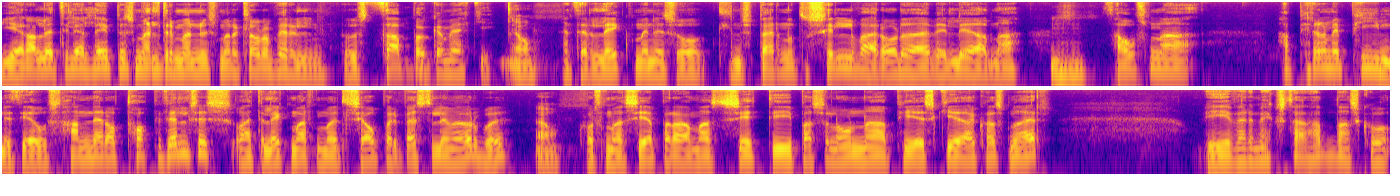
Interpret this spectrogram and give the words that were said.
Ég er alveg til að hleypa þessum eldri mönnum sem er að klára veist, það böggar mig ekki. Já. En þegar leikmenni svo, Bernardo Silva er orðaðið við liðarna, mm -hmm. þá svona, það pyrrar mig pínu því að hann er á toppi ferilsins og þetta er leikmæður sem maður sjá bara í bestu liðum af. Já. Hvort maður sé bara að maður sitt í Barcelona, PSG eða hvað sem það er. Við verðum eitthvað starf hann að sko,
